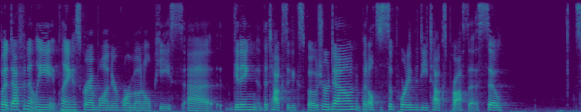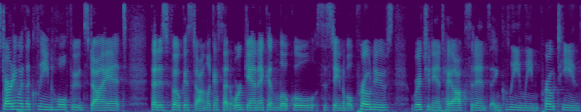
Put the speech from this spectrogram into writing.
But definitely playing a scramble on your hormonal piece, uh, getting the toxic exposure down, but also supporting the detox process. So, starting with a clean whole foods diet that is focused on, like I said, organic and local sustainable produce, rich in antioxidants and clean, lean proteins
